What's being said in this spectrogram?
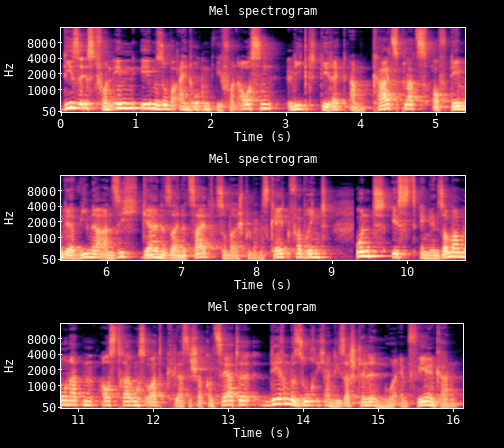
Diese ist von innen ebenso beeindruckend wie von außen, liegt direkt am Karlsplatz, auf dem der Wiener an sich gerne seine Zeit, zum Beispiel beim Skaten, verbringt und ist in den Sommermonaten Austragungsort klassischer Konzerte, deren Besuch ich an dieser Stelle nur empfehlen kann.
